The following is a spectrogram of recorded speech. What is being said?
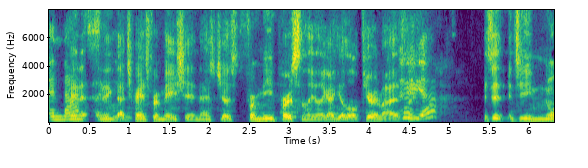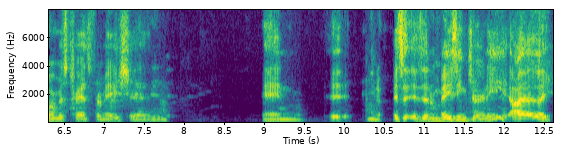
and and I think that transformation has just, for me personally, like I get a little tear in my eyes. Like, yeah it's a, it's an enormous transformation, and it, you know, it's a, it's an amazing journey. I like,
